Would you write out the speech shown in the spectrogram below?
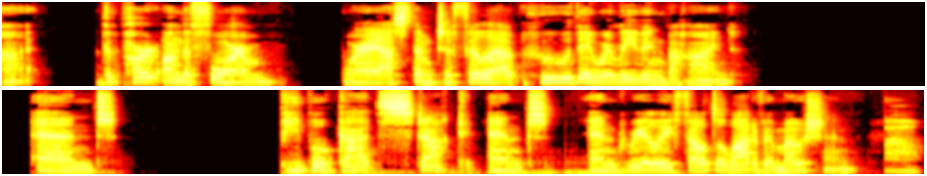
uh, the part on the form where I asked them to fill out who they were leaving behind. And people got stuck and and really felt a lot of emotion. Wow.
